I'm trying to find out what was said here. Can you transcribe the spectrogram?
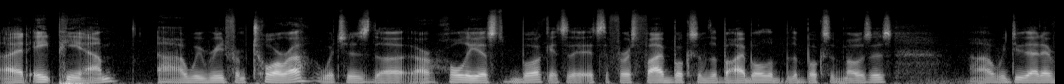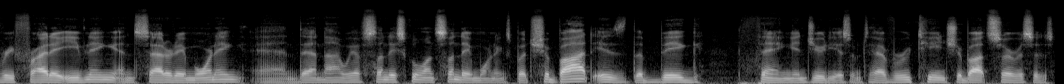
uh, at 8 p.m. Uh, we read from Torah, which is the our holiest book. It's the, it's the first five books of the Bible, the, the books of Moses. Uh, we do that every Friday evening and Saturday morning, and then uh, we have Sunday school on Sunday mornings. But Shabbat is the big thing in Judaism to have routine Shabbat services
